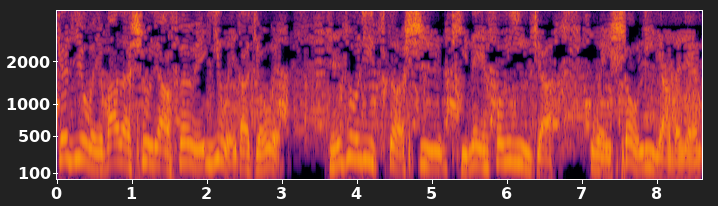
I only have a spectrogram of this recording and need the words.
根据尾巴的数量分为一尾到九尾，人柱力测是体内封印着尾兽力量的人。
